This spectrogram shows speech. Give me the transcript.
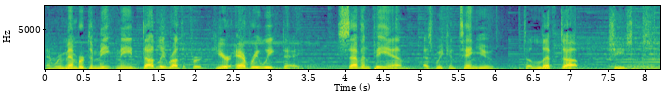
And remember to meet me, Dudley Rutherford, here every weekday, 7 p.m., as we continue to lift up Jesus.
